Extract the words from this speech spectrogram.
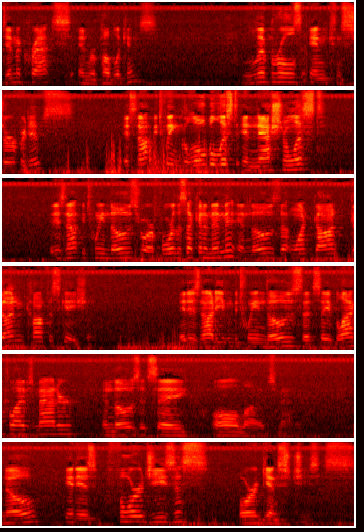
Democrats and Republicans, liberals and conservatives. It's not between globalist and nationalist. It is not between those who are for the Second Amendment and those that want gun, gun confiscation. It is not even between those that say Black Lives Matter and those that say all lives matter. No, it is for Jesus or against Jesus.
